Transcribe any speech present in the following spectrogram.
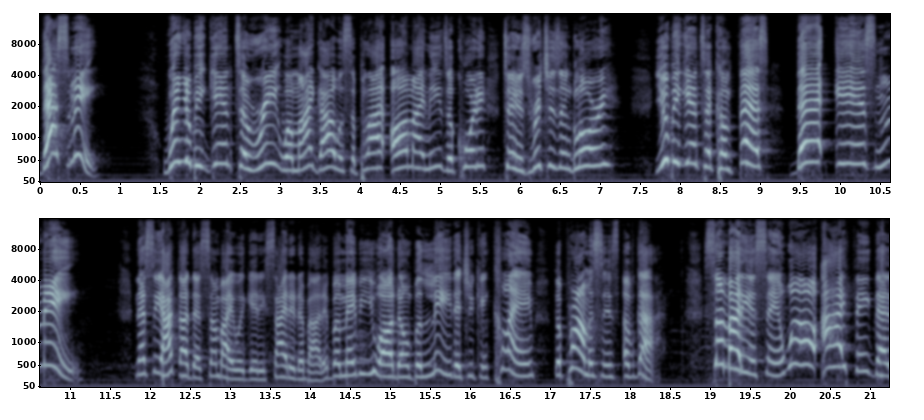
that's me. When you begin to read, well, my God will supply all my needs according to his riches and glory, you begin to confess that is me. Now, see, I thought that somebody would get excited about it, but maybe you all don't believe that you can claim the promises of God. Somebody is saying, well, I think that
